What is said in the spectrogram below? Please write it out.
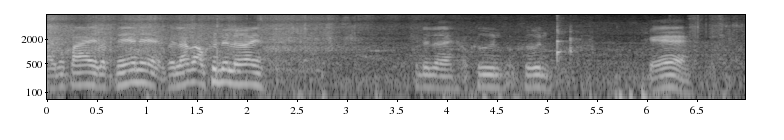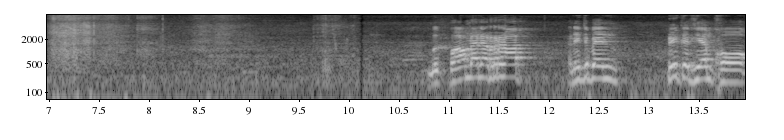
ส่ลงไปแบบนี้เนี่ยเสร็จแล้วก็เอาขึ้นได้เลย ขึ้นได้เลยเอาคืนเอาคืนโอเคหมึกพร้อมแล้วนะครับ อันนี้จะเป็นพริกกระเทียมโขก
